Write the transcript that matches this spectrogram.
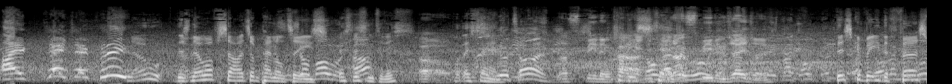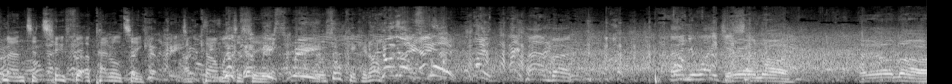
I JJ, please. No, there's no offsides on penalties. Let's listen to this. Uh-oh. What they saying? Not speeding Kai. Not speeding JJ. This could be the first man to two-foot a penalty. I can't wait to see it. Oh, it's all kicking off. Battenberg. Earn your wages. Hell no. Hell no.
